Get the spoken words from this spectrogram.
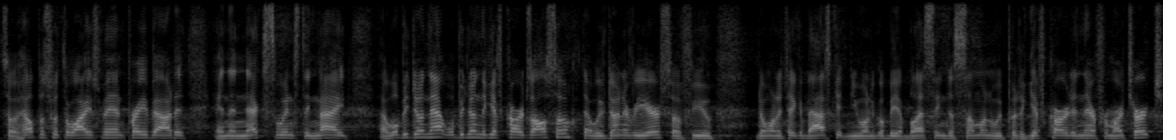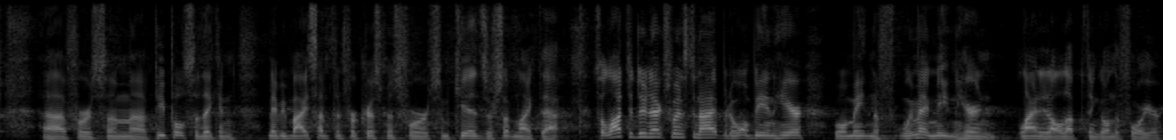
So help us with the wise man, pray about it. And then next Wednesday night, uh, we'll be doing that. We'll be doing the gift cards also that we've done every year. So if you don't want to take a basket and you want to go be a blessing to someone, we put a gift card in there from our church uh, for some uh, people so they can maybe buy something for Christmas for some kids or something like that. So a lot to do next Wednesday night, but it won't be in here. We'll meet in the, we may meet in here and line it all up, then go in the foyer.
